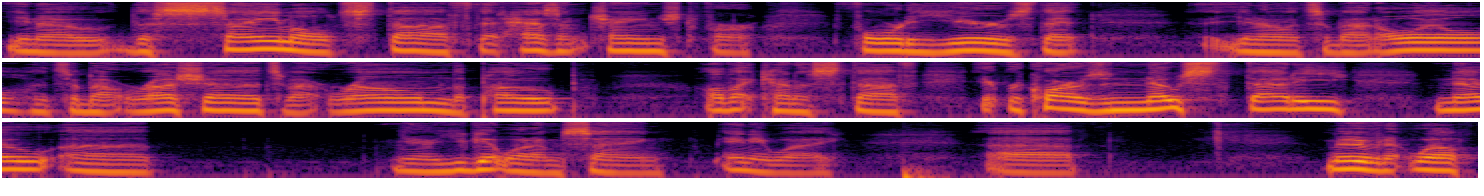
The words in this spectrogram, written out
you know, the same old stuff that hasn't changed for 40 years that, you know, it's about oil, it's about Russia, it's about Rome, the Pope, all that kind of stuff. It requires no study, no, uh, you know, you get what I'm saying. Anyway, uh, moving it. Well,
